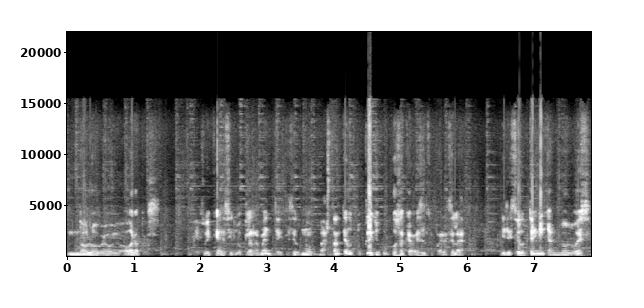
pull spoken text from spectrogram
no lo veo yo ahora, pues. Eso hay que decirlo claramente, hay que ser uno bastante autocrítico, cosa que a veces que parece la dirección técnica no lo es.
